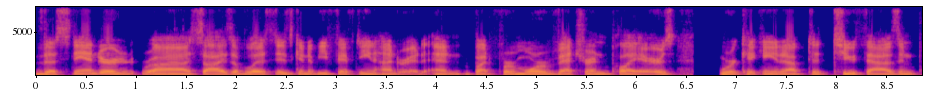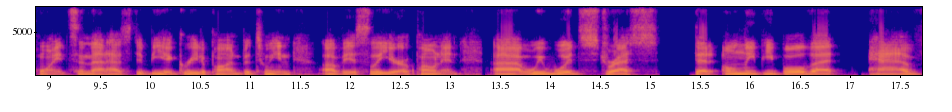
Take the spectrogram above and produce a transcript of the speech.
the standard uh, size of list is gonna be fifteen hundred, and but for more veteran players, we're kicking it up to two thousand points, and that has to be agreed upon between obviously your opponent. Uh, we would stress that only people that have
